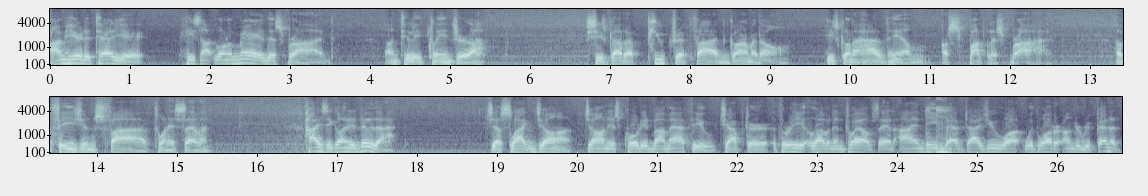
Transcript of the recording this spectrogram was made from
I'm here to tell you, he's not going to marry this bride until he cleans her up. She's got a putrefied garment on. He's going to have him a spotless bride. Ephesians 5 27. How is he going to do that? Just like John. John is quoted by Matthew chapter 3, 11 and 12, saying, I indeed baptize you with water under repentance,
